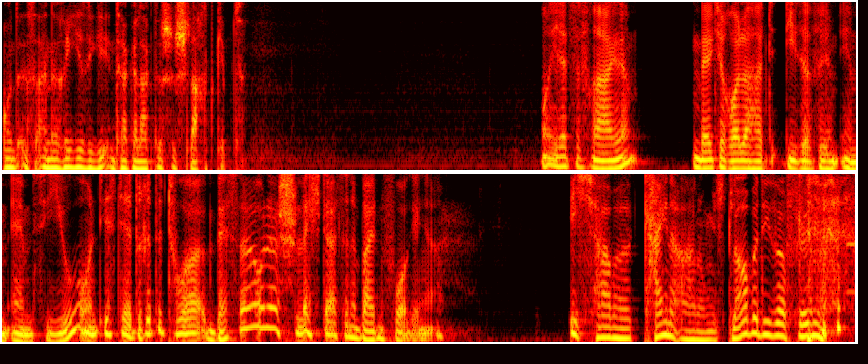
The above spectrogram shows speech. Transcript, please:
und es eine riesige intergalaktische Schlacht gibt. Und die letzte Frage. Welche Rolle hat dieser Film im MCU und ist der dritte Tor besser oder schlechter als seine beiden Vorgänger? Ich habe keine Ahnung. Ich glaube, dieser Film.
